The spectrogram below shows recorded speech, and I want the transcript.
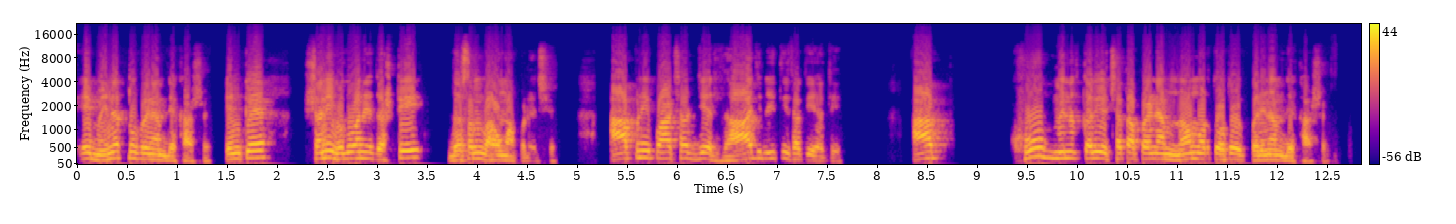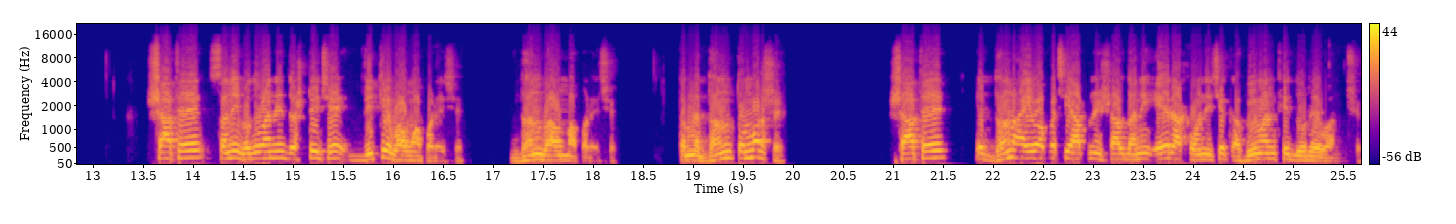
એ મહેનતનું પરિણામ દેખાશે. કેમ કે શનિ ભગવાનની દ્રષ્ટિ દસમ ભાવમાં પડે છે. આપની પાછળ જે રાજનીતિ થતી હતી, આપ ખૂબ મહેનત કરીએ છતાં પરિણામ ન મળતું તો પરિણામ દેખાશે. સાથે શનિ ભગવાનની દ્રષ્ટિ છે, દ્વિતીય ભાવમાં પડે છે. ધન ભાવમાં પડે છે. તમને ધન તો મળશે. સાથે એ ધન આવ્યા પછી આપની સાવધાની એ રાખવાની છે કે અભિમાનથી દૂર રહેવાનું છે.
